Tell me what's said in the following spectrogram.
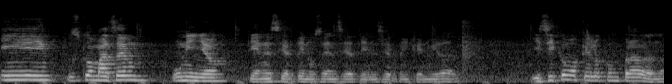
Y pues como al ser un, un niño tienes cierta inocencia, tienes cierta ingenuidad. Y sí como que lo comprabas, ¿no?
